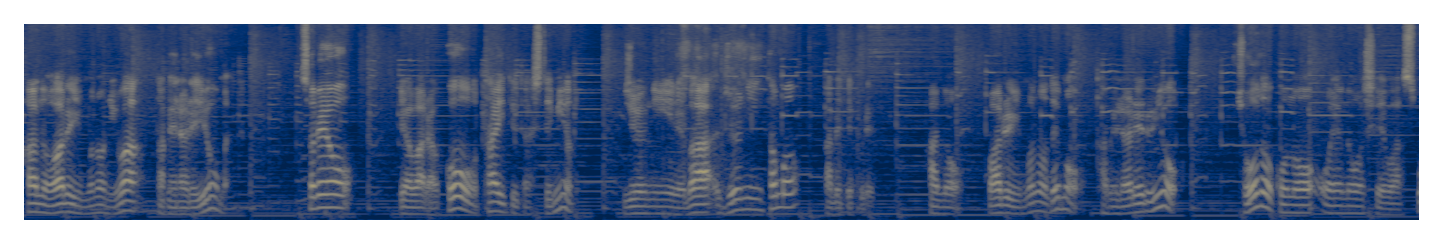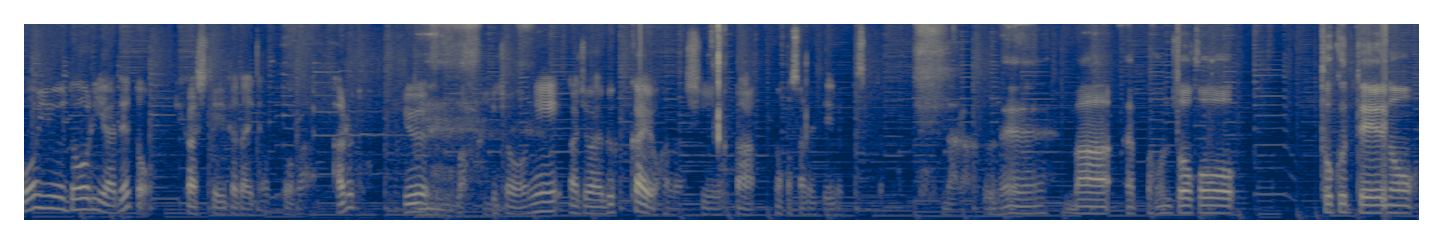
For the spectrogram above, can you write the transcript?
歯の悪いものには食べられようまい。それを柔らかを炊いて出してみようと。10人いれば10人とも食べてくれる。歯の悪いものでも食べられるよう、ちょうどこの親の教えはそういう道理やでとかせていただいたことがあるという、うんまあ、非常に味わい深いお話が残されているんですけど。なるほどね。まあやっぱ本当こう特定の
